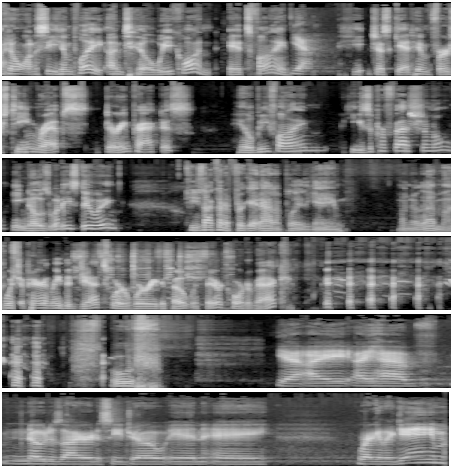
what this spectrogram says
I don't want to see him play until week one. It's fine. Yeah, He, just get him first team reps during practice. He'll be fine. He's a professional. He knows what he's doing. He's not going to forget how to play the game. I know that much. which apparently the Jets were worried about with their quarterback. Oof. yeah. I I have no desire to see Joe in a regular game.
